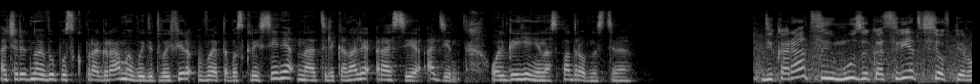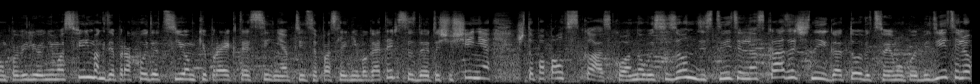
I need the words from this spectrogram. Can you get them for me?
Очередной выпуск программы выйдет в эфир в это воскресенье на телеканале «Россия-1». Ольга Енина с подробностями. Декорации, музыка, свет – все в первом павильоне Мосфильма, где проходят съемки проекта «Синяя птица. Последний богатырь», создает ощущение, что попал в сказку. А новый сезон действительно сказочный и готовит своему победителю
